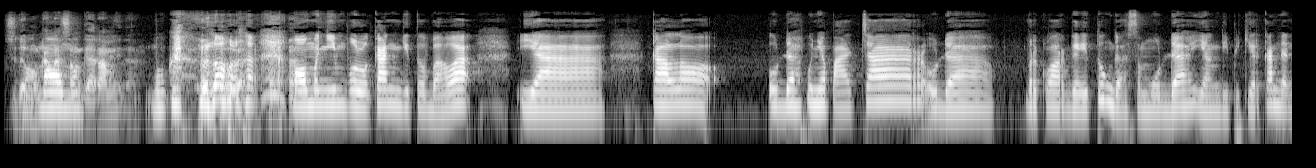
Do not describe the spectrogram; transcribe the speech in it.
sudah mau- bukan mau asam garam gitu. Bukan belum. Mau menyimpulkan gitu bahwa ya kalau udah punya pacar udah berkeluarga itu nggak semudah yang dipikirkan dan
